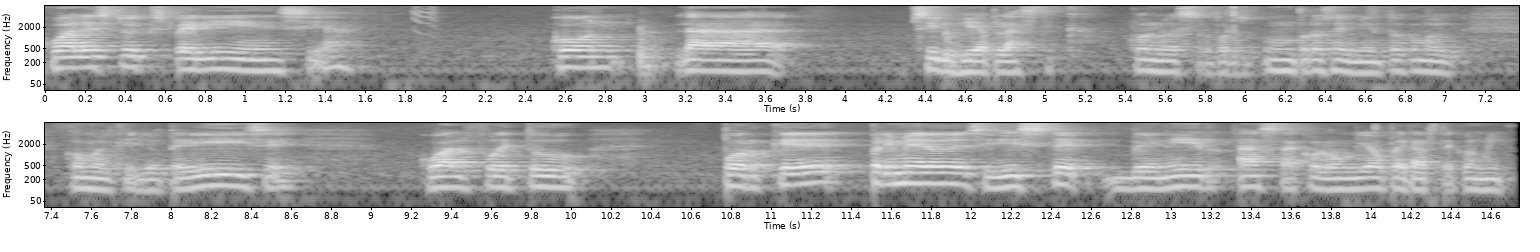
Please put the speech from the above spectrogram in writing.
¿cuál es tu experiencia con la cirugía plástica? Con nuestro, un procedimiento como el, como el que yo te hice. ¿Cuál fue tu... ¿Por qué primero decidiste venir hasta Colombia a operarte conmigo?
